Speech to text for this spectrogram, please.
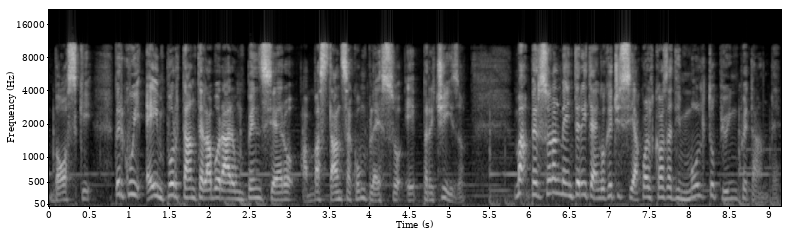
boschi, per cui è importante elaborare un pensiero abbastanza complesso e preciso. Ma personalmente ritengo che ci sia qualcosa di molto più inquietante.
